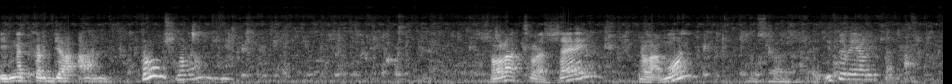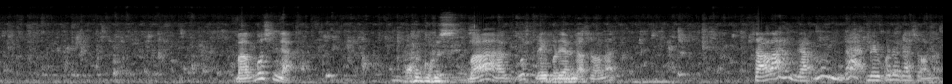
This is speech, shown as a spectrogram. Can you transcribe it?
Ingat kerjaan. Terus ngelamun. Sholat selesai ngelamun. Itu realita bagus nggak? Bagus. bagus daripada yang nggak sholat. Salah nggak? Enggak daripada nggak sholat.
